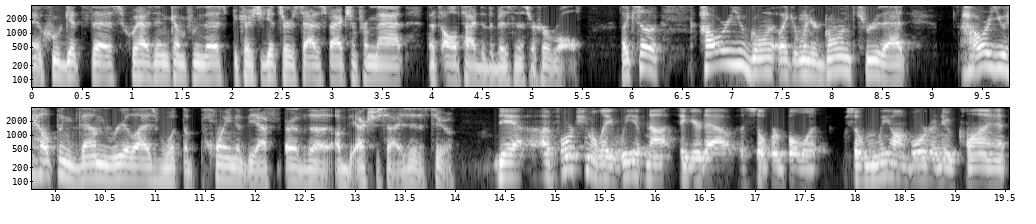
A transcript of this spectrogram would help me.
eh, who gets this, who has income from this because she gets her satisfaction from that. That's all tied to the business or her role. Like so, how are you going? Like when you're going through that, how are you helping them realize what the point of the of the of the exercise is too? Yeah, unfortunately, we have not figured out a silver bullet. So when we onboard a new client,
